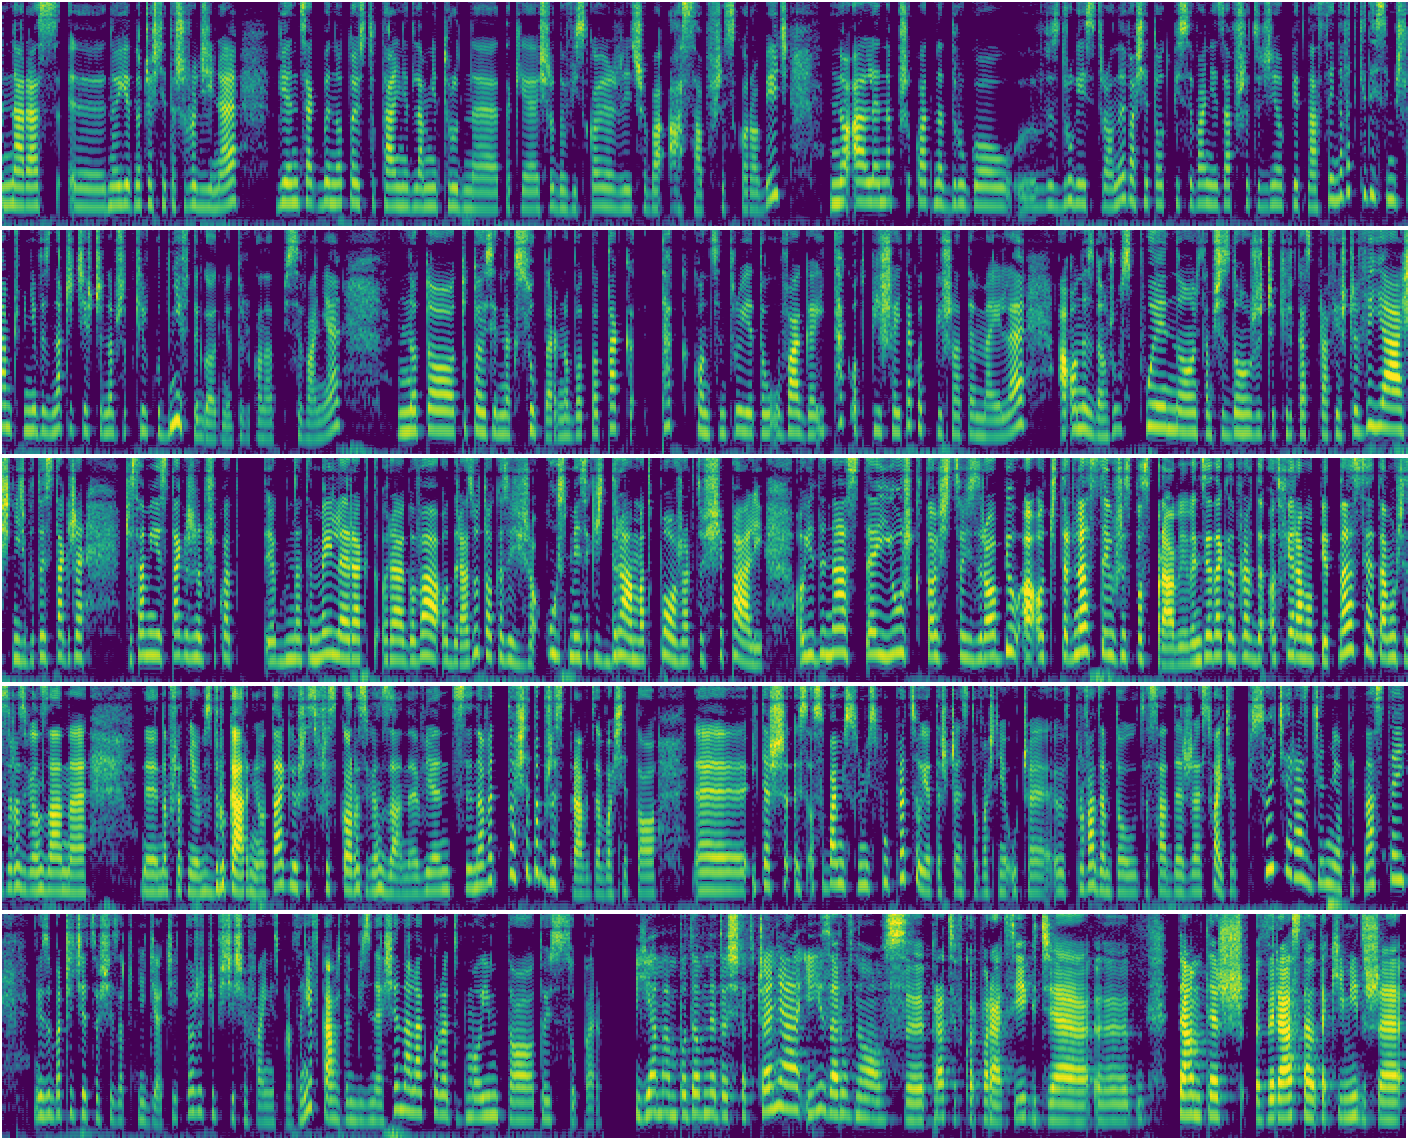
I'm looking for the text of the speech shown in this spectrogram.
naraz, y, no i jednocześnie też rodzinę, więc jakby no to jest totalnie dla mnie trudne takie środowisko, jeżeli trzeba ASAP wszystko robić. No ale na przykład na drugą, z drugiej strony właśnie to odpisywanie zawsze codziennie o 15, nawet kiedyś sobie myślałam, czy nie wyznaczyć jeszcze na przykład kilku dni w tygodniu tylko na odpisywanie, no to, to to jest jednak super, no bo to tak, tak koncentruje tą uwagę i tak odpiszę, i tak odpiszę na te maile, a one zdążą spłynąć, tam się zdąży czy kilka spraw jeszcze wyjaśnić, bo to jest tak, że czasami jest tak, że na przykład jakbym na te maile reagowała od razu, to okazuje się, że o 8 jest jakiś dramat, pożar, coś się pali. O 11 już ktoś coś zrobił, a o 14 już jest po sprawie. Więc ja tak naprawdę otwieram o 15, a tam już jest rozwiązane na przykład, nie wiem, z drukarnią, tak? Już jest wszystko rozwiązane, więc nawet to się dobrze sprawdza, właśnie to. Y, I też z osobami, z którymi współpracuję, też często właśnie uczę, y, wprowadzam tą zasadę, że słuchajcie, odpisujcie raz dziennie o 15 i zobaczycie, co się zacznie dziać. I to rzeczywiście się fajnie sprawdza. Nie w każdym biznesie, no ale akurat w moim to, to jest super. Ja mam podobne doświadczenia i zarówno z pracy w korporacji, gdzie y, tam też wyrastał taki mit, że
